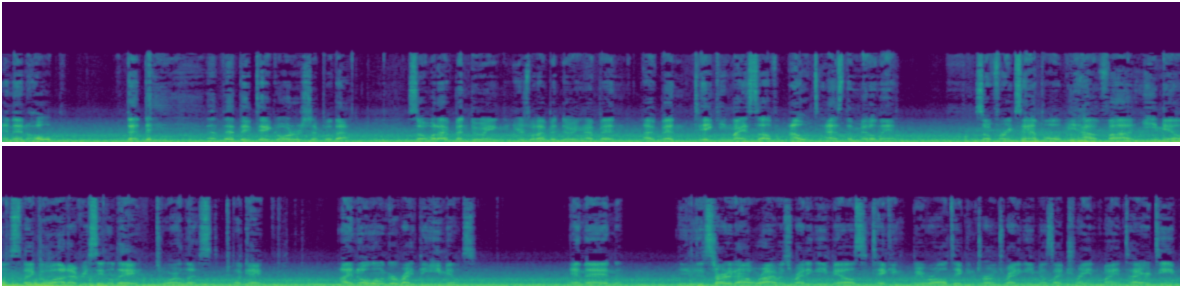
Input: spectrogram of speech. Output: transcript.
and then hope that they that they take ownership of that. So what I've been doing, here's what I've been doing. I've been I've been taking myself out as the middleman. So for example, we have uh, emails that go out every single day to our list. Okay, I no longer write the emails, and then it started out where I was writing emails and taking. We were all taking turns writing emails. I trained my entire team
